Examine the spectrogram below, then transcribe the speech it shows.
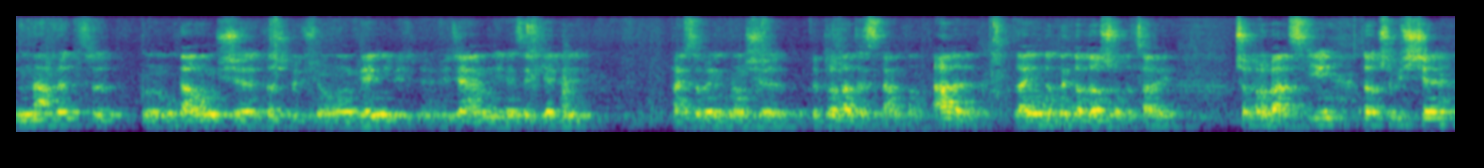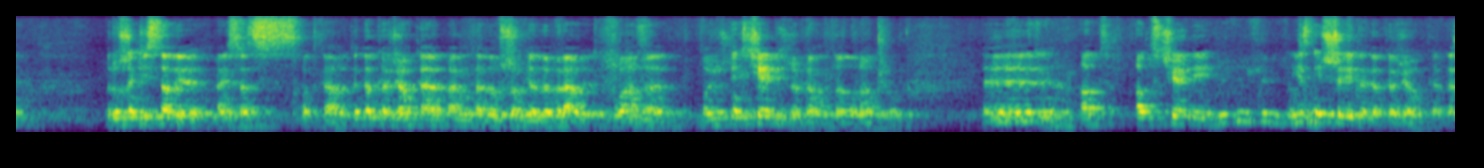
Nawet udało mi się też być umówieni, Wie- wiedziałem mniej więcej kiedy Państwo będą się wyprowadzać stamtąd. Ale zanim do tego doszło, do całej przeprowadzki, to oczywiście różne historie Państwa spotkały. Tego koziołka Panu Tadeuszowi odebrały władze, bo już nie chcieli, żeby on to robił. Yy, od, odcięli, nie zniszczyli tego koziołka, tak,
